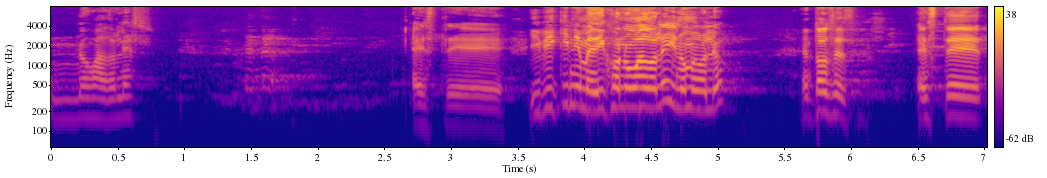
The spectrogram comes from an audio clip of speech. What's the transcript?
no va a doler. Este, y Bikini me dijo, no va a doler y no me dolió. Entonces, este,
